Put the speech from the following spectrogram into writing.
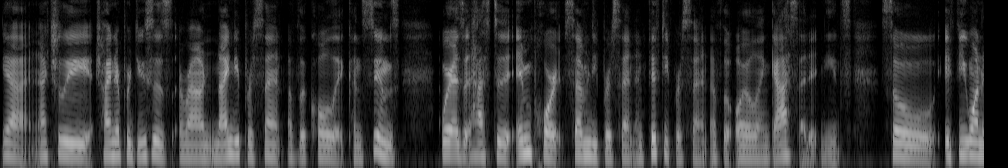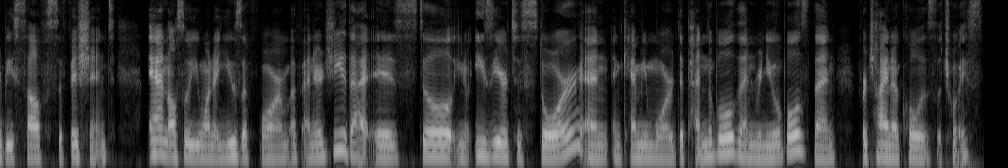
Yeah, and actually, China produces around 90% of the coal it consumes whereas it has to import 70% and 50% of the oil and gas that it needs. So if you want to be self-sufficient and also you want to use a form of energy that is still, you know, easier to store and, and can be more dependable than renewables, then for China, coal is the choice.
